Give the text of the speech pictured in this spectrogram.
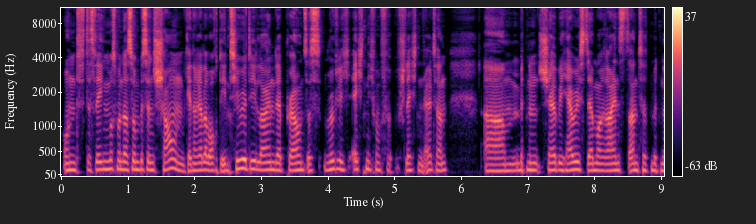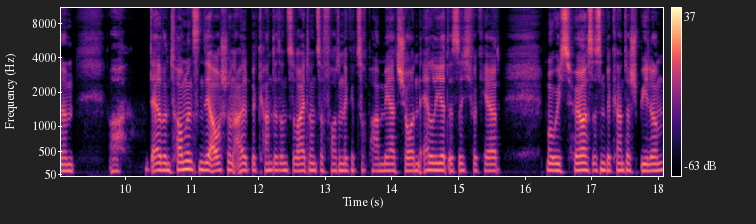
Und deswegen muss man da so ein bisschen schauen. Generell aber auch die Interior D-Line der Browns ist wirklich echt nicht von schlechten Eltern. Ähm, mit einem Shelby Harris, der mal rein stuntet, mit einem oh, Delvin Tomlinson, der auch schon altbekannt ist und so weiter und so fort. Und da gibt es noch ein paar mehr. Jordan Elliott ist nicht verkehrt. Maurice Hurst ist ein bekannter Spieler.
